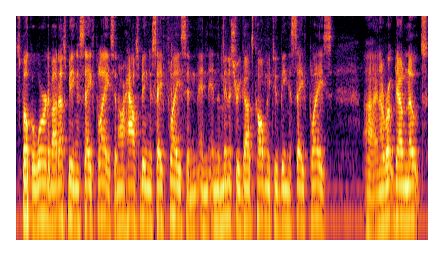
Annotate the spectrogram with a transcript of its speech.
spoke a word about us being a safe place and our house being a safe place and, and, and the ministry God's called me to being a safe place. Uh, and I wrote down notes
